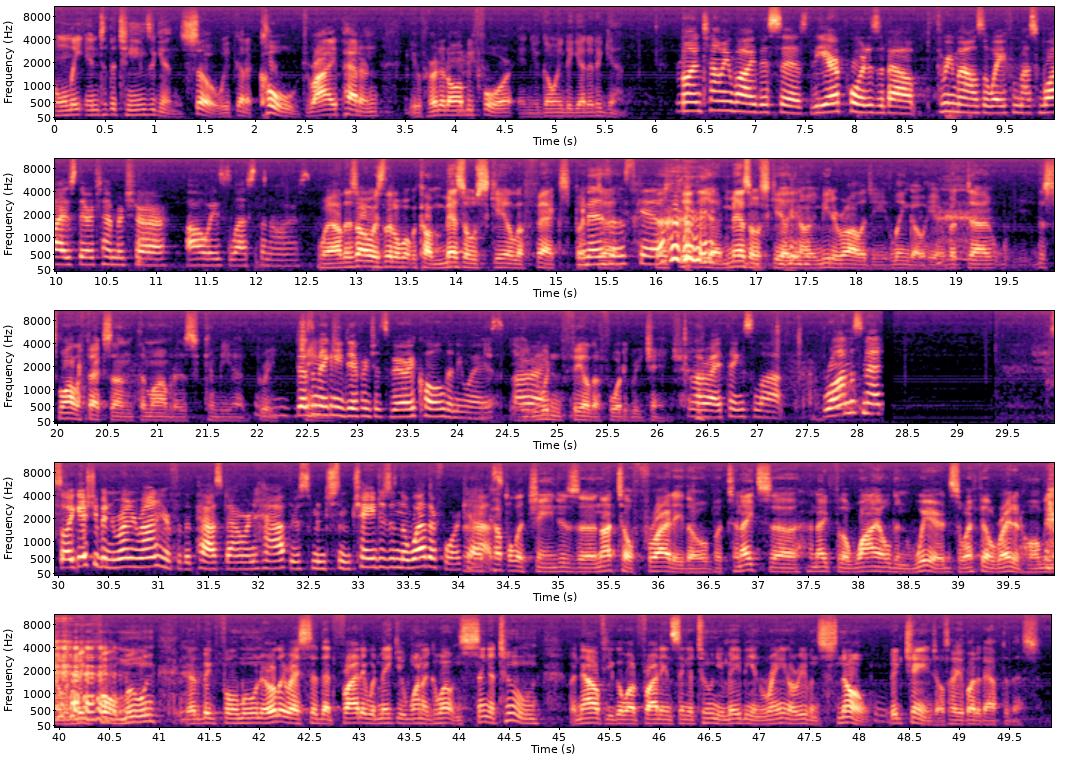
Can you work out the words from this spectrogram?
only into the teens again. So we've got a cold, dry pattern. You've heard it all before, and you're going to get it again. Ron, tell me why this is. The airport is about three miles away from us. Why is their temperature always less than ours? Well, there's always little what we call mesoscale effects. But, mesoscale? Uh, the, the, yeah, mesoscale, you know, meteorology lingo here. But uh, the small effects on thermometers can be a great Doesn't change. make any difference. It's very cold anyways. Yeah, All you right. wouldn't feel a four-degree change. All right, thanks a lot. Ron the Snatch. So I guess you've been running around here for the past hour and a half. There's been some changes in the weather forecast. Uh, a couple of changes, uh, not till Friday though, but tonight's uh, a night for the wild and weird, so I feel right at home. You know, with the big full moon, you got the big full moon. Earlier I said that Friday would make you want to go out and sing a tune, but now if you go out Friday and sing a tune, you may be in rain or even snow. Mm. Big change. I'll tell you about it after this.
